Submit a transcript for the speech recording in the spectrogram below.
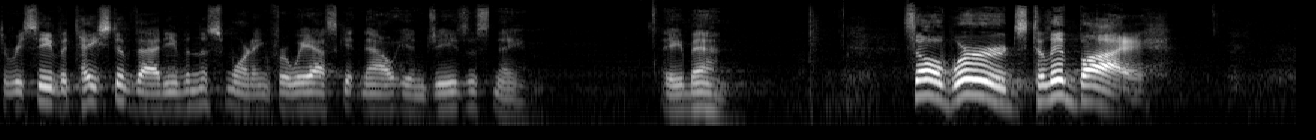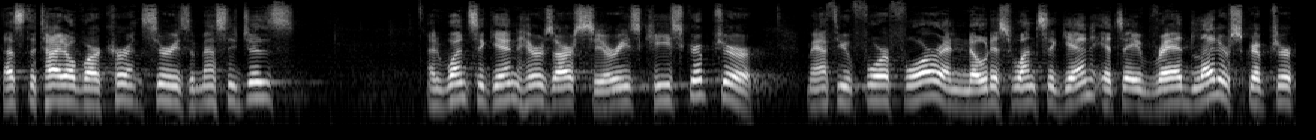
to receive a taste of that even this morning, for we ask it now in Jesus' name. Amen. So, words to live by. That's the title of our current series of messages. And once again, here's our series key scripture Matthew 4 4. And notice once again, it's a red letter scripture,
